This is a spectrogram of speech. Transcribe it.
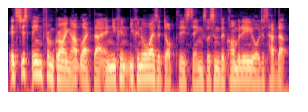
it's just been from growing up like that. And you can you can always adopt these things, listen to comedy or just have that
